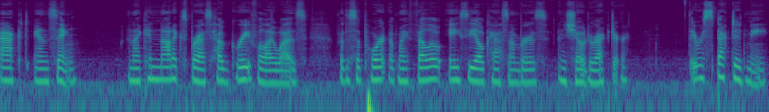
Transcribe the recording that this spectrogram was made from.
act, and sing, and I cannot express how grateful I was for the support of my fellow ACL cast members and show director. They respected me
